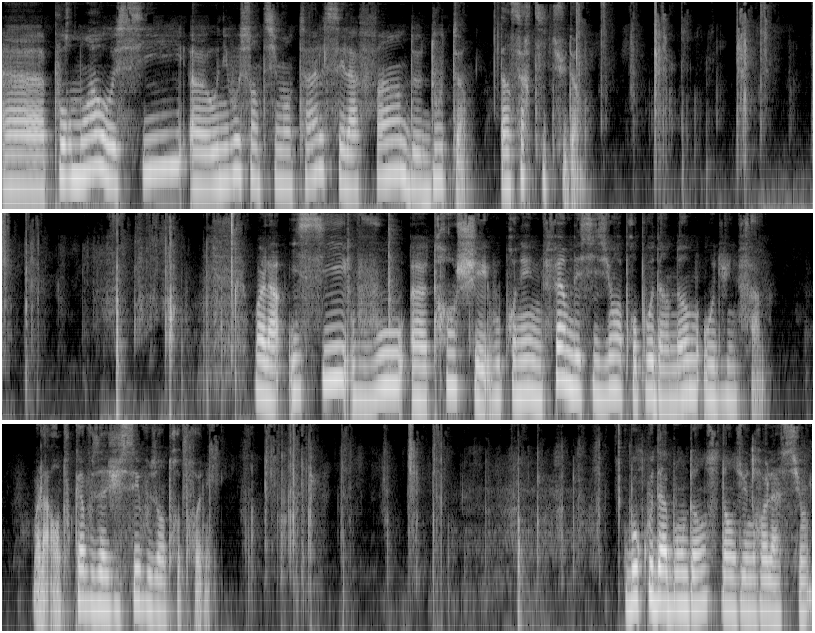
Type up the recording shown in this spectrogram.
Euh, pour moi aussi, euh, au niveau sentimental, c'est la fin de doute, d'incertitude. Voilà, ici, vous euh, tranchez, vous prenez une ferme décision à propos d'un homme ou d'une femme. Voilà, en tout cas, vous agissez, vous entreprenez. Beaucoup d'abondance dans une relation.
